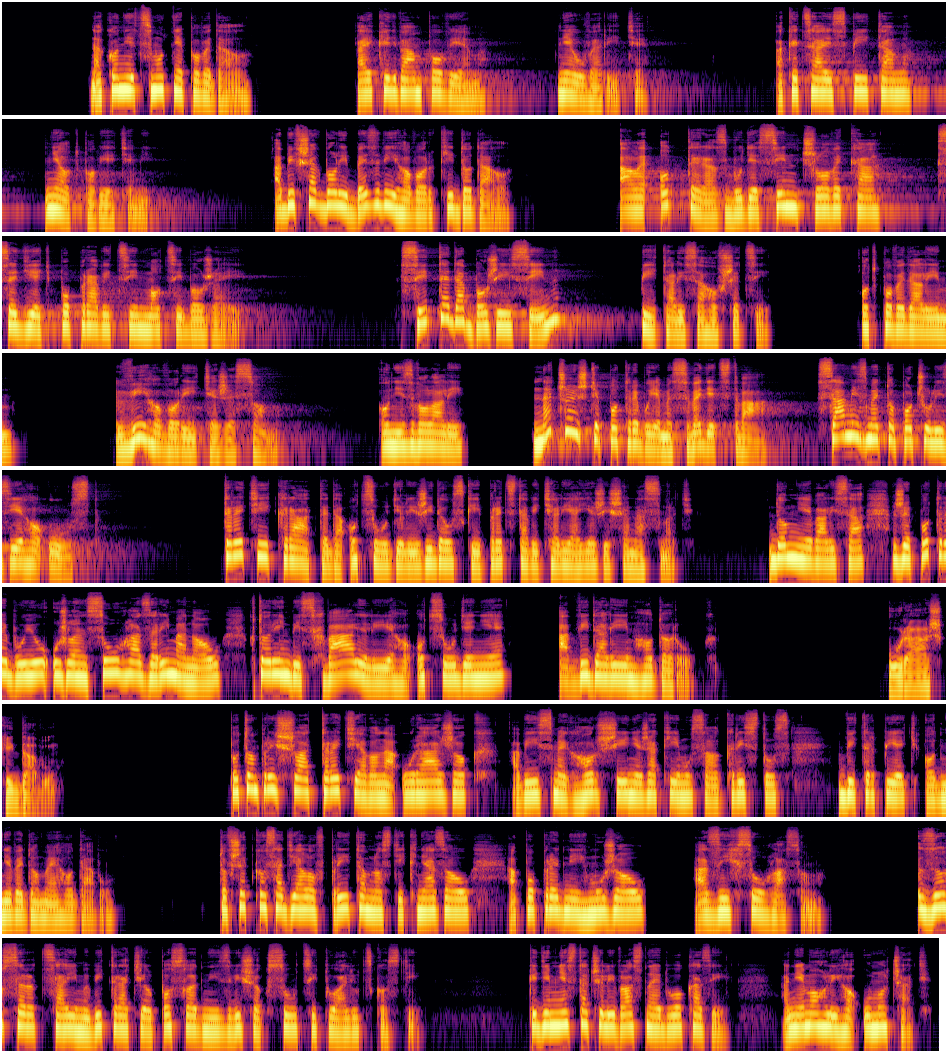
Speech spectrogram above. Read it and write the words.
Nakoniec smutne povedal, aj keď vám poviem, neuveríte. A keď sa aj spýtam, neodpoviete mi. Aby však boli bez výhovorky, dodal Ale odteraz bude syn človeka sedieť po pravici moci Božej. Si teda Boží syn? Pýtali sa ho všetci. Odpovedal im, vy hovoríte, že som. Oni zvolali, na čo ešte potrebujeme svedectvá? Sami sme to počuli z jeho úst. Tretí krát teda odsúdili židovskí predstavitelia Ježiša na smrť. Domnievali sa, že potrebujú už len súhlas Rimanov, ktorým by schválili jeho odsúdenie a vydali im ho do rúk. Urážky davu Potom prišla tretia vlna urážok a výsmech horší, než aký musel Kristus vytrpieť od nevedomého davu. To všetko sa dialo v prítomnosti kňazov a popredných mužov a s ich súhlasom. Zo srdca im vytratil posledný zvyšok súcitu a ľudskosti. Keď im nestačili vlastné dôkazy a nemohli ho umlčať,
